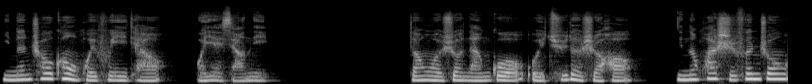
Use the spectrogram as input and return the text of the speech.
你能抽空回复一条我也想你？当我说难过委屈的时候，你能花十分钟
